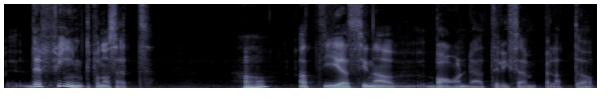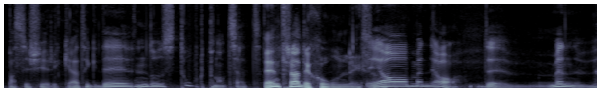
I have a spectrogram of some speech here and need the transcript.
det är fint på något sätt. Ja. Att ge sina barn där till exempel att döpas i kyrka. Jag tycker det är ändå stort på något sätt. Det är en tradition liksom. Ja, men ja. Det, men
